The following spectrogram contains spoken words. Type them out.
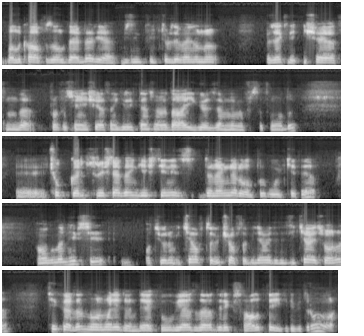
balık hafızalı derler ya bizim kültürde ben onu özellikle iş hayatında profesyonel iş hayatına girdikten sonra daha iyi gözlemleme fırsatım oldu. Ee, çok garip süreçlerden geçtiğiniz dönemler oldu bu ülkede. Ama bunların hepsi atıyorum iki hafta, üç hafta bilemediniz iki ay sonra tekrardan normale döndü. Evet bu biraz daha direkt sağlıkla ilgili bir durum ama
